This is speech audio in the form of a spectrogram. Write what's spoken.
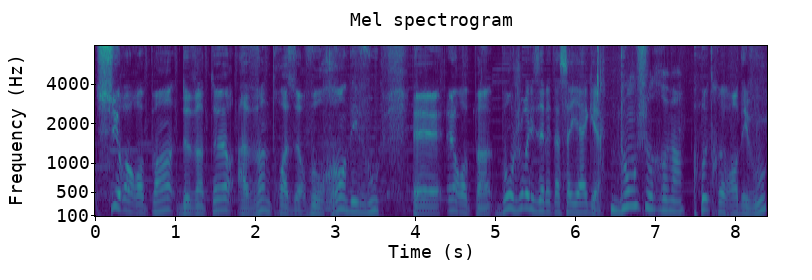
sur Europe 1 de 20h à 23h. Vos rendez-vous euh, Europe 1. Bonjour Elisabeth Assayag. Bonjour Romain. Autre rendez-vous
